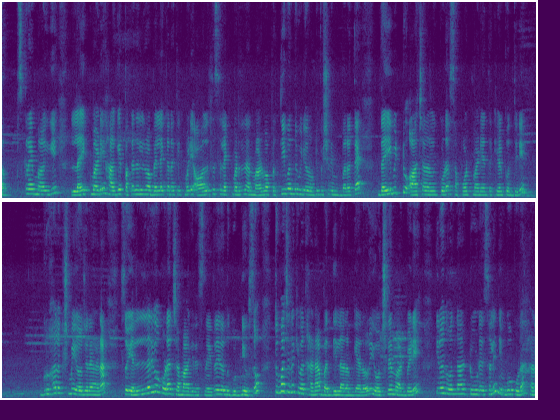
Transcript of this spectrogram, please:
ಸಬ್ಸ್ಕ್ರೈಬ್ ಆಗಿ ಲೈಕ್ ಮಾಡಿ, ಹಾಗೆ ಪಕ್ಕದಲ್ಲಿರುವ ಬೆಲ್ಲೈಕನ್ನ ಕ್ಲಿಕ್ ಮಾಡಿ ಆಲ್ ಅಂತ ಸೆಲೆಕ್ಟ್ ಮಾಡಿದ್ರೆ ನಾನು ಮಾಡುವ ಪ್ರತಿಯೊಂದು ವಿಡಿಯೋ ನೋಟಿಫಿಕೇಶನ್ ನಿಮ್ಗೆ ಬರುತ್ತೆ. ದಯವಿಟ್ಟು ಆ ಚಾನಲ್ ಕೂಡ ಸಪೋರ್ಟ್ ಮಾಡಿ ಅಂತ ಕೇಳ್ಕೊತೀನಿ. ಗೃಹಲಕ್ಷ್ಮಿ ಯೋಜನೆ ಹಣ. ಸೊ ಎಲ್ಲರಿಗೂ ಕೂಡ ಜಮಾ ಆಗಿದೆ ಸ್ನೇಹಿತರೆ, ಇದೊಂದು ಗುಡ್ ನ್ಯೂಸು ತುಂಬ ಜನಕ್ಕೆ ಇವತ್ತು ಹಣ ಬಂದಿಲ್ಲ ನಮಗೆ ಅನ್ನೋರು, ಯೋಚನೆ ಮಾಡಬೇಡಿ. ಇನ್ನೊಂದು ಒನ್ ಆರ್ ಟೂ ಡೇಸಲ್ಲಿ ನಿಮಗೂ ಕೂಡ ಹಣ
